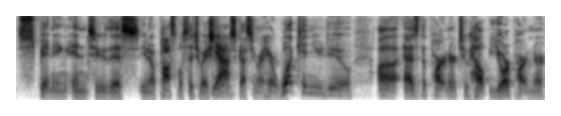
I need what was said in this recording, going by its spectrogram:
spinning into this, you know, possible situation Yeah. we're discussing right here. What can you do uh, as the partner to help your partner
